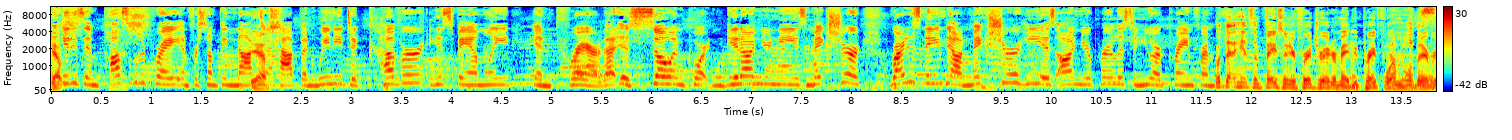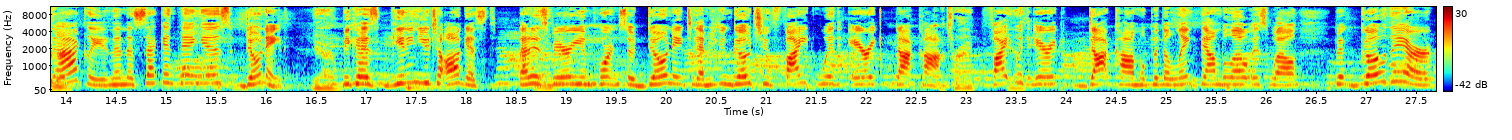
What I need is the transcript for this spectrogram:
Yep. It is impossible to pray and for something not Yes. to happen. We need to cover his family in prayer. That is so important. Get on your knees. Make sure write his name down. Make sure he is on your prayer list and you are praying for him. Put that handsome face on your refrigerator. Maybe pray for him a little bit every day. Exactly. And then the second thing is donate. Yeah. Because getting you to August, that is very important. So donate to them. You can go to fightwitheric.com. That's right. Fightwitheric.com. We'll put the link down below as well. But go there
